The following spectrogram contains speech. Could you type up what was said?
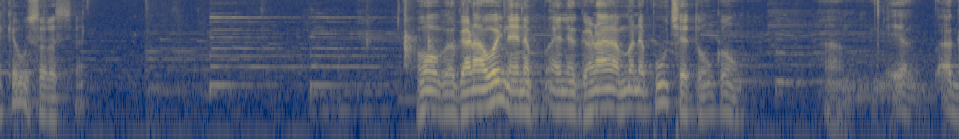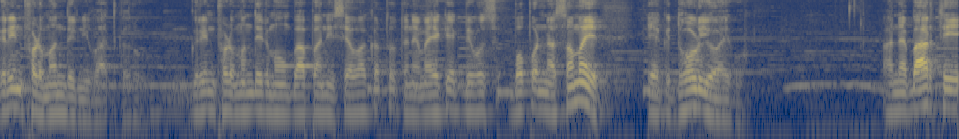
એ કેવું સરસ છે? હું ઘણા હોય ને એને એને ઘણા મને પૂછે તો હું કહું ગ્રીનફળ મંદિરની વાત કરું. ગ્રીનફળ મંદિરમાં હું બાપાની સેવા કરતો હતો ને એમાં એક એક દિવસ બપોરના સમયે એક ધોળિયો આવ્યો. અને બહારથી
